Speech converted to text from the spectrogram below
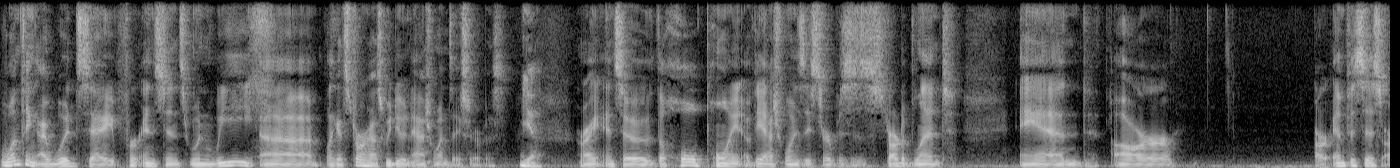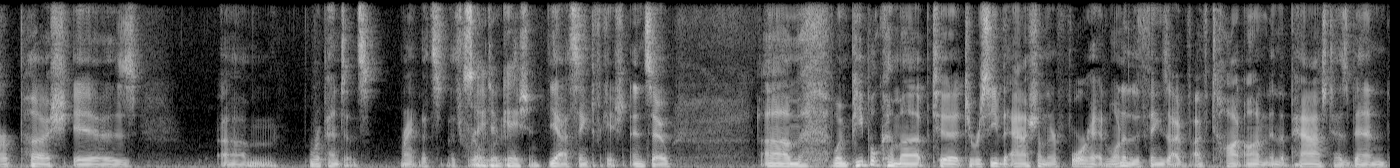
one thing I would say, for instance, when we uh, like at Storehouse, we do an Ash Wednesday service. Yeah, right? And so the whole point of the Ash Wednesday service is the start of Lent, and our our emphasis, our push is um, repentance, right? That's that's really what it is. Sanctification. Yeah, sanctification. And so um, when people come up to to receive the ash on their forehead, one of the things I've I've taught on in the past has been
